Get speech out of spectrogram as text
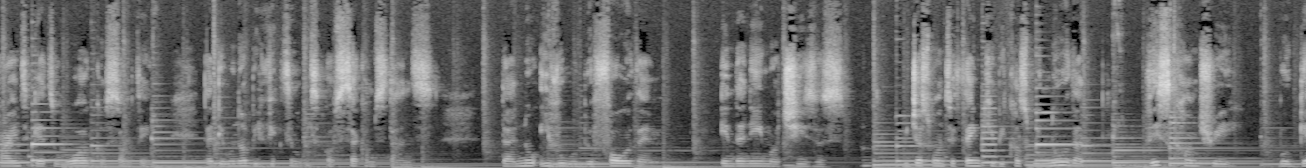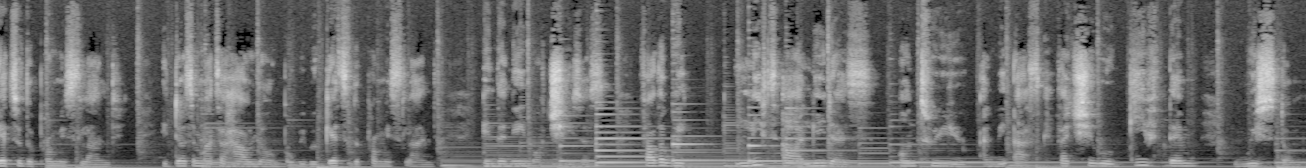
trying to get to work or something, that they will not be victims of circumstance, that no evil will befall them in the name of Jesus. We just want to thank you because we know that this country will get to the promised land. It doesn't matter how long, but we will get to the promised land in the name of Jesus. Father, we lift our leaders unto you and we ask that you will give them wisdom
